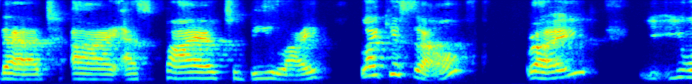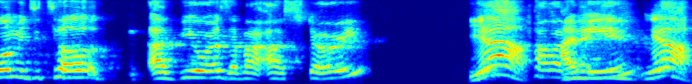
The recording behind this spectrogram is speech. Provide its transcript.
that I aspire to be like, like yourself, right? You, you want me to tell our viewers about our story? Yeah, I, I mean, you? yeah,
